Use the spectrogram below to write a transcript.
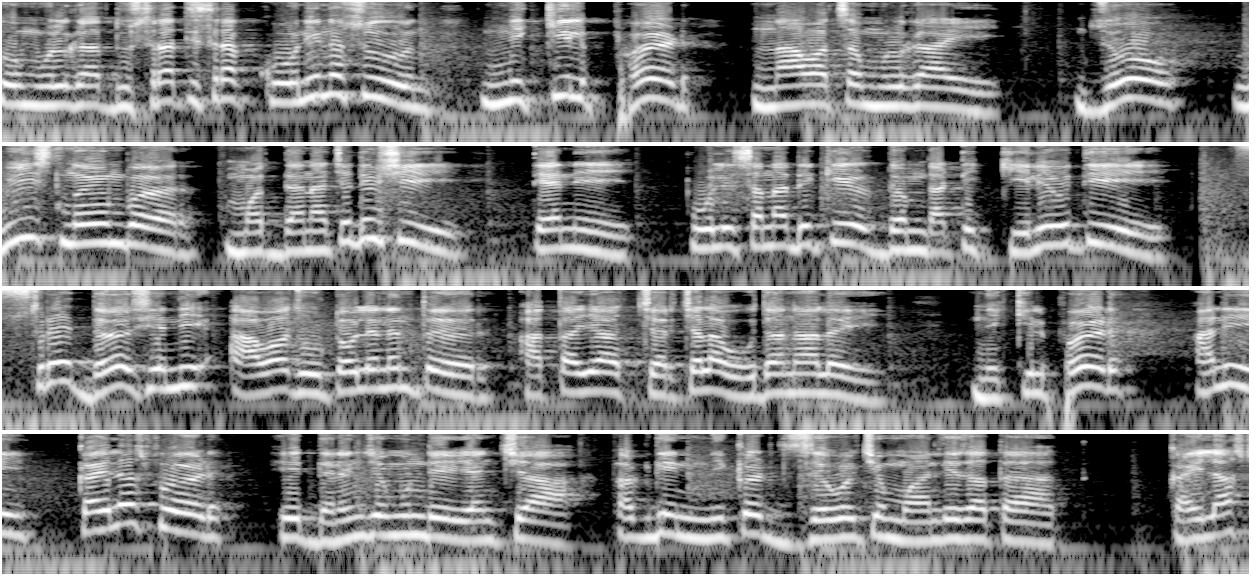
तो मुलगा दुसरा तिसरा कोणी नसून निखिल फड नावाचा मुलगा आहे. जो वीस नोव्हेंबर मतदानाच्या दिवशी त्याने पोलिसांना देखील दमदाटी केली होती. सुरेश धस यांनी आवाज उठवल्यानंतर आता या चर्चेला उदाहरण आलंय. निखिल फड आणि कैलास फड हे धनंजय मुंडे यांच्या अगदी निकट जवळचे मानले जातात. कैलास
